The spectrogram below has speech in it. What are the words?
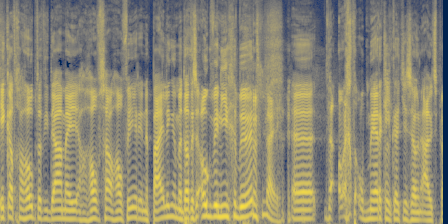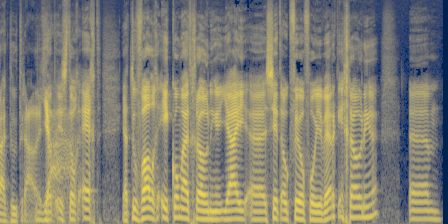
Ik had gehoopt dat hij daarmee half zou halveren in de peilingen, maar dat is ook weer niet gebeurd. nee. wel echt opmerkelijk dat je zo'n uitspraak doet trouwens. Ja. Dat is toch echt... Ja, toevallig, ik kom uit Groningen. Jij zit ook veel voor je werk in Groningen. Um,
